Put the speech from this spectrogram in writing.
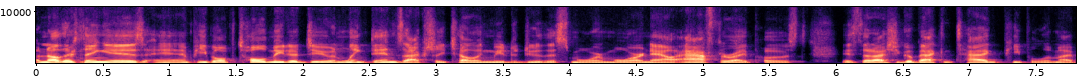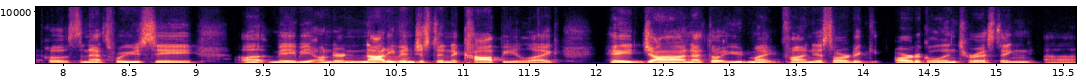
another thing is, and people have told me to do, and LinkedIn's actually telling me to do this more and more now after I post, is that I should go back and tag people in my post. And that's where you see uh, maybe under not even just in a copy, like, hey, John, I thought you might find this artic- article interesting. Uh,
